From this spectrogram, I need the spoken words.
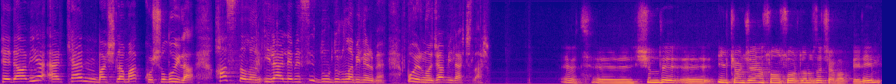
tedaviye erken başlamak koşuluyla hastalığın ilerlemesi durdurulabilir mi? Buyurun hocam ilaçlar. Evet, e, şimdi e, ilk önce en son sorduğunuza cevap vereyim.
